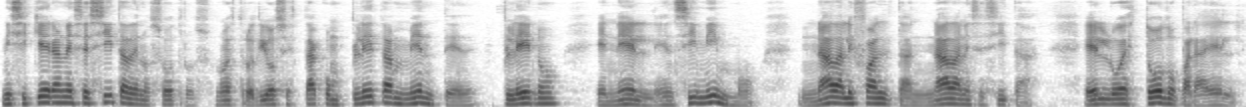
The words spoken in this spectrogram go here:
Ni siquiera necesita de nosotros. Nuestro Dios está completamente pleno en Él, en sí mismo. Nada le falta, nada necesita. Él lo es todo para Él.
